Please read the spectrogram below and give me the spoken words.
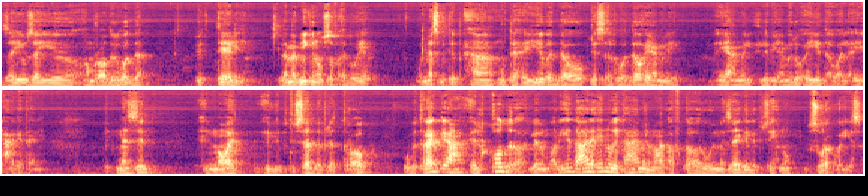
زيه زي أمراض الغدة. بالتالي لما بنيجي نوصف أدوية والناس بتبقى متهيبة الدواء وبتسأل هو الدواء هيعمل إيه؟ هيعمل اللي بيعمله أي دواء لأي حاجة تانية. بتنزل المواد اللي بتسبب الاضطراب وبترجع القدرة للمريض على إنه يتعامل مع الأفكار والمزاج اللي في ذهنه بصورة كويسة.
